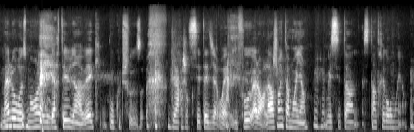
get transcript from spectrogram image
Malheureusement, la liberté vient avec beaucoup de choses. De l'argent. C'est-à-dire, ouais, il faut. Alors, l'argent est un moyen, Mhm. mais c'est un, un très gros moyen. Mhm.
